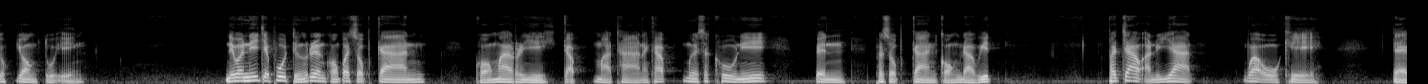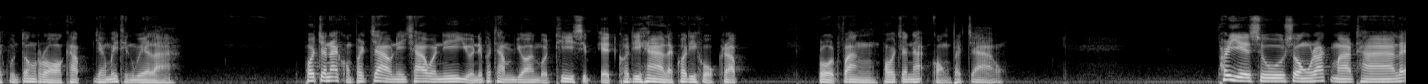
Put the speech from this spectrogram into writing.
ยกย่องตัวเอง ในวันนี้จะพูดถึงเรื่องของประสบการณ์ของมารีกับมาธานะครับ เมื่อสักครู่นี้เป็นประสบการณ์ของดาวิดพระเจ้าอนุญาตว่าโอเค แต่คุณต้องรอครับยังไม่ถึงเวลาพระเจ้าของพระเจ้าในเช้าวันนี้อยู่ในพระธรรมยอห์นบทที่ 11 ข้อที่ 5 และข้อที่ 6 ครับ โปรดฟังพระเจ้าของพระเจ้า พระเยซูทรงรักมาธาและ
